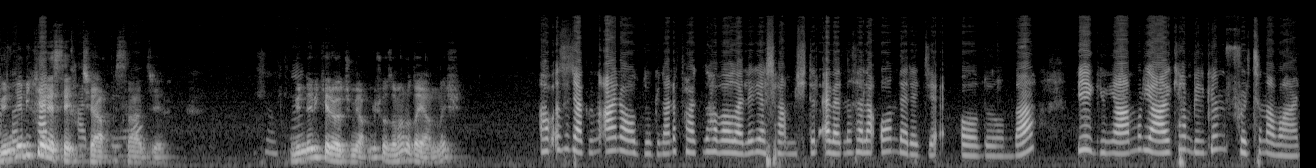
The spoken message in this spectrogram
Günde bir kere se- şey yapmış sadece. Günde bir kere ölçüm yapmış. O zaman o da yanlış. Hava sıcaklığının aynı olduğu günlerde farklı hava olayları yaşanmıştır. Evet mesela 10 derece olduğunda bir gün yağmur yağarken bir gün fırtına vardı.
